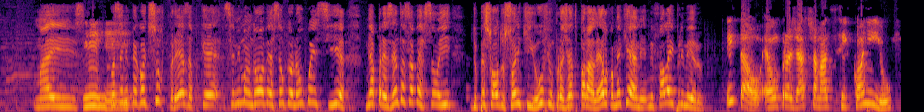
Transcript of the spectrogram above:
mas uhum. você me pegou de surpresa, porque você me mandou uma versão que eu não conhecia. Me apresenta essa versão aí do pessoal do Sonic Youth, um projeto paralelo. Como é que é? Me, me fala aí primeiro. Então, é um projeto chamado Sicone Youth,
